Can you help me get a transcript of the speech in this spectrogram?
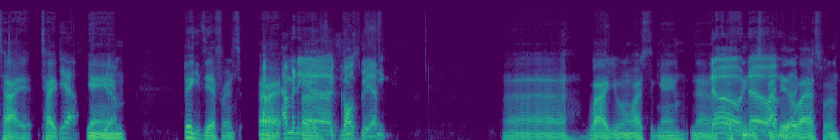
tie it type Yeah. game. Big difference. All How- right. how many, uh, uh, calls do we if have? You- Uh, wow, you want to watch the game? No, No, I think this no, might I'm be the last one.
